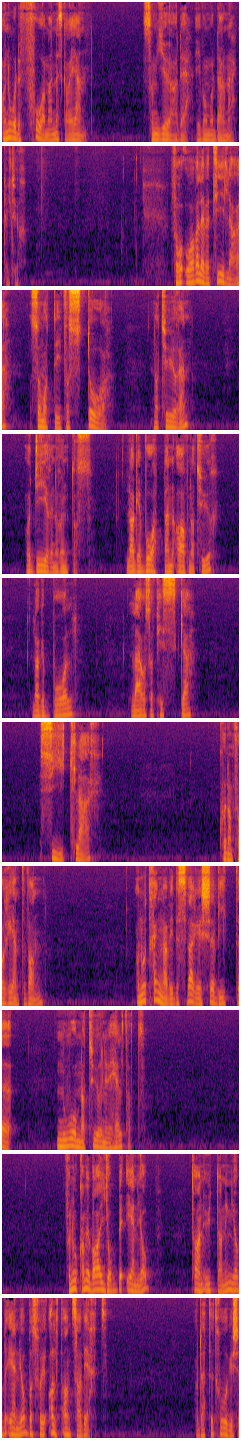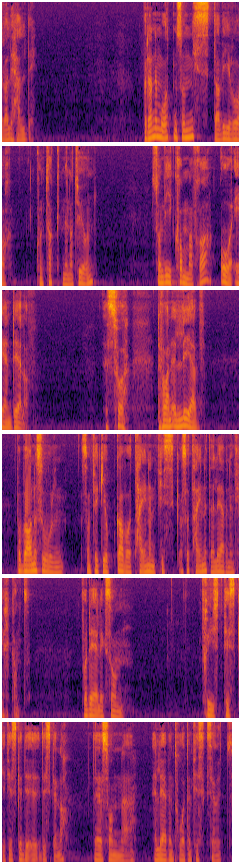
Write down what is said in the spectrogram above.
Og nå er det få mennesker igjen som gjør det i vår moderne kultur. For å overleve tidligere så måtte vi forstå naturen og dyrene rundt oss. Lage våpen av natur. Lage bål lære oss å fiske, sy klær, hvordan få rent vann. Og nå trenger vi dessverre ikke vite noe om naturen i det hele tatt. For nå kan vi bare jobbe én jobb, ta en utdanning, jobbe én jobb, og så får vi alt annet servert. Og dette tror jeg ikke er veldig heldig. På denne måten så mister vi vår kontakt med naturen, som vi kommer fra og er en del av. Så det var en elev på barneskolen som fikk i oppgave å tegne en fisk, og så tegnet eleven en firkant. For det er liksom fryst fisk i fiskedisken, da. Det er sånn eh, eleven tror at en fisk ser ut.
